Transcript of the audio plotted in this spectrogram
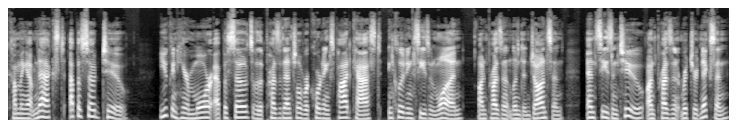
Coming up next, Episode 2. You can hear more episodes of the Presidential Recordings podcast, including Season 1 on President Lyndon Johnson and Season 2 on President Richard Nixon,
